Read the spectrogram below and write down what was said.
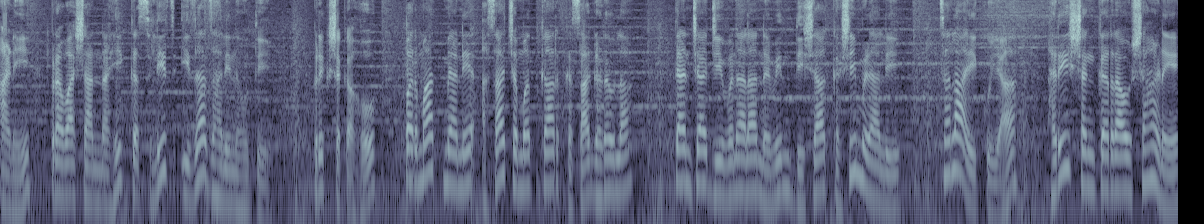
आणि प्रवाशांनाही कसलीच इजा झाली नव्हती. प्रेक्षक हो परमात्म्याने असा चमत्कार कसा घडवला? त्यांच्या जीवनाला नवीन दिशा कशी मिळाली? चला ऐकूया हरीश शंकरराव शहाणे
